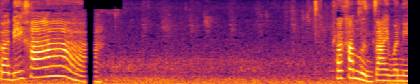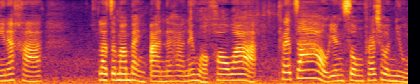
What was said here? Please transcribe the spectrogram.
สวัสดีค่ะ พระคำหนุนใจวันนี้นะคะ เราจะมาแบ่งปันนะคะ ในหัวข้อว่าพระเจ้ายังทรงพระชนอยู่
